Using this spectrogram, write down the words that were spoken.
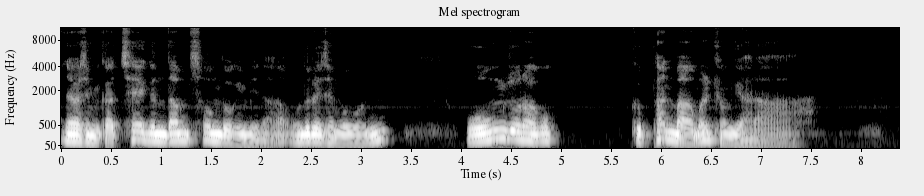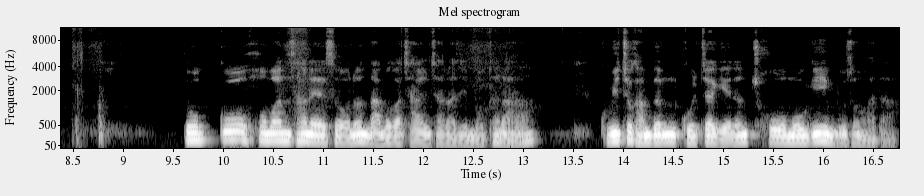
안녕하십니까. 최근담 성독입니다. 오늘의 제목은 옹졸하고 급한 마음을 경계하라. 높고 험한 산에서는 나무가 잘 자라지 못하나 구비처 감도는 골짜기에는 초목이 무성하다.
